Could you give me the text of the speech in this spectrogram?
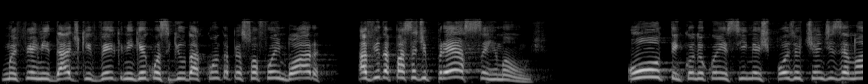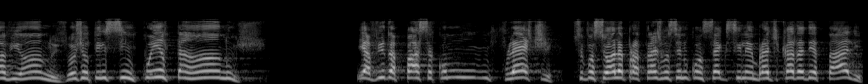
Uma enfermidade que veio que ninguém conseguiu dar conta, a pessoa foi embora. A vida passa depressa, irmãos. Ontem, quando eu conheci minha esposa, eu tinha 19 anos. Hoje eu tenho 50 anos. E a vida passa como um flash. Se você olha para trás, você não consegue se lembrar de cada detalhe.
